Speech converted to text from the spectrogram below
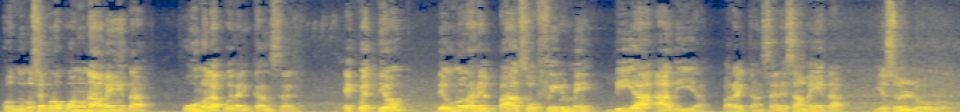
Cuando uno se propone una meta, uno la puede alcanzar. Es cuestión de uno dar el paso firme día a día para alcanzar esa meta y eso es logro.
